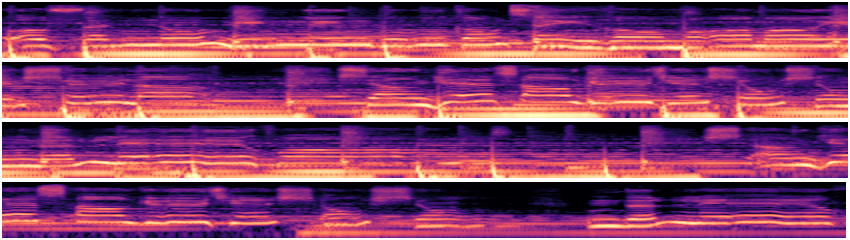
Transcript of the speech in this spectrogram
我愤怒命运不公，最后默默允许了，像野草遇见熊熊的烈火，像野草遇见熊熊的烈火。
